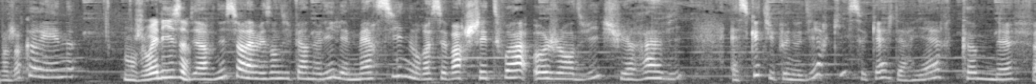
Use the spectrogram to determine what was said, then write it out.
Bonjour Corinne Bonjour Elise Bienvenue sur la maison du Père Nolil et merci de nous recevoir chez toi aujourd'hui. Je suis ravie. Est-ce que tu peux nous dire qui se cache derrière Comme Neuf?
